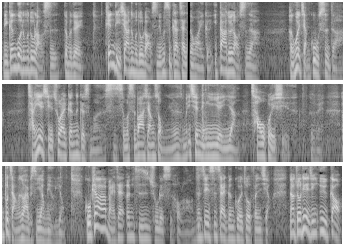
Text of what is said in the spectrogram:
你跟过那么多老师，对不对？天底下那么多老师，你们只看蔡振华一个，一大堆老师啊，很会讲故事的啊，产业写出来跟那个什么什么十八相送，你说什么一千零一夜一样，超会写的，对不对？那不涨的时候还不是一样没有用？股票它摆在 N 字日出的时候了哦。但这一次再跟各位做分享。那昨天已经预告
